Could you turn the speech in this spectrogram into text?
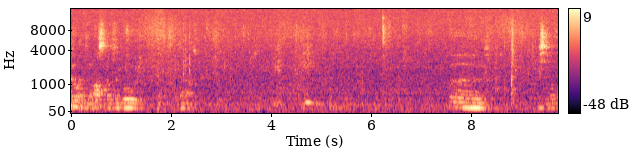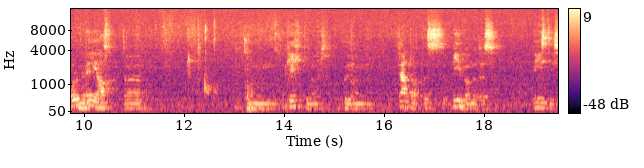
nõuetele vastavuse puhul, et äh, vist juba kolm või neli aastat on kehtinud või on teatavates piirkondades Eestis,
